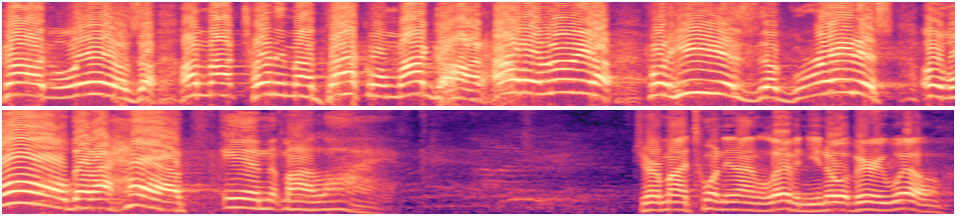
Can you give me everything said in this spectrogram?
God lives. I'm not turning my back on my God. Hallelujah. For He is the greatest of all that I have in my life. Jeremiah 29 11, you know it very well.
